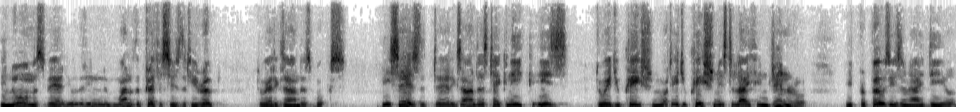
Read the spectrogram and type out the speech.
enormous value that in one of the prefaces that he wrote to Alexander's books, he says that Alexander's technique is to education what education is to life in general. It proposes an ideal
